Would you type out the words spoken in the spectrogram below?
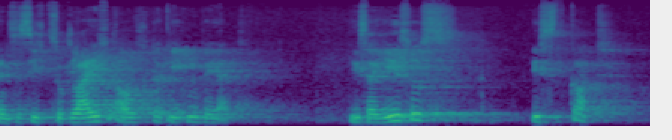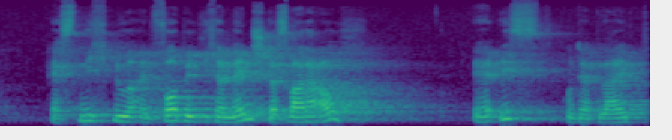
wenn sie sich zugleich auch dagegen wehrt. Dieser Jesus ist Gott. Er ist nicht nur ein vorbildlicher Mensch, das war er auch. Er ist und er bleibt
